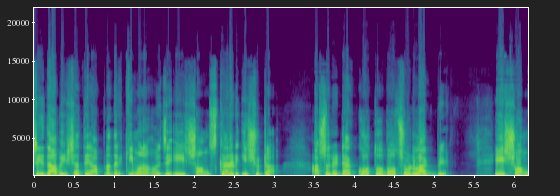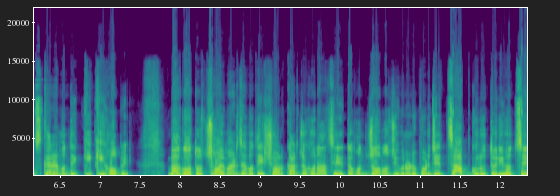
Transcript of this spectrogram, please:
সেই দাবির সাথে আপনাদের কি মনে হয় যে এই সংস্কারের ইস্যুটা আসলে এটা কত বছর লাগবে? এই সংস্কারের মধ্যে কি কি হবে? বা গত ছয় মাস যাবত এই সরকার যখন আছে, তখন জনজীবনের উপর যে চাপগুলো তৈরি হচ্ছে,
